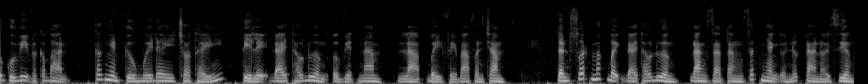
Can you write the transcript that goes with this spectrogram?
Thưa quý vị và các bạn, các nghiên cứu mới đây cho thấy tỷ lệ đái tháo đường ở Việt Nam là 7,3%. Tần suất mắc bệnh đái tháo đường đang gia tăng rất nhanh ở nước ta nói riêng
